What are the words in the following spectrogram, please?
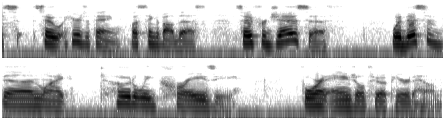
so here's the thing. Let's think about this. So for Joseph, would this have been like totally crazy for an angel to appear to him?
